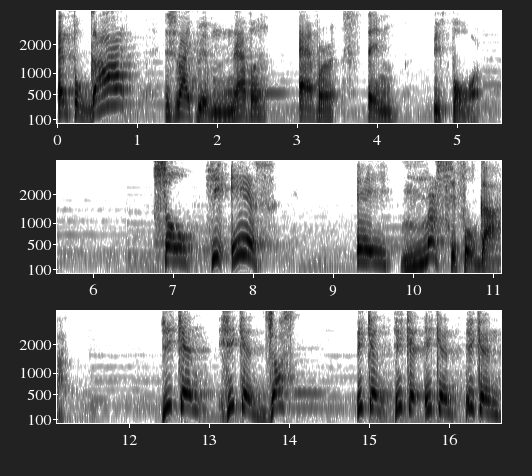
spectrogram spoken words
And for God, it's like we've never ever sinned before. So he is a merciful God. He can he can just he can he can he can he can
